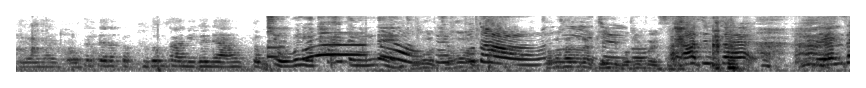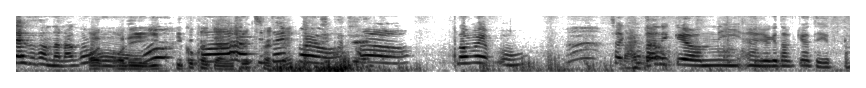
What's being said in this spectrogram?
그냥 어떨 때는 또 부동산이 그냥 또 5분이가 타야 되는데 예쁘다. 저거 사느라 비행기 못탈 뻔했어. 아 진짜 연세에서 사느라고? 어, 어디 입- 입국할 때 아 아니면 진짜 출국할 때? 예뻐요. 아, 너무 예뻐. 잘 입고 다닐게요 언니. 아, 여기다 껴야 되겠다.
